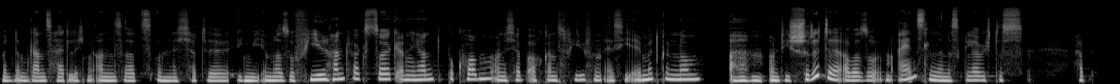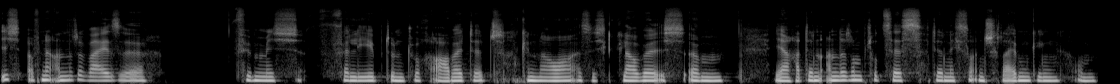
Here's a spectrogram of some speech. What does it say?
mit einem ganzheitlichen Ansatz. Und ich hatte irgendwie immer so viel Handwerkszeug an die Hand bekommen und ich habe auch ganz viel von ACA mitgenommen. Ähm, und die Schritte aber so im Einzelnen, das glaube ich, das habe ich auf eine andere Weise für mich verlebt und durcharbeitet. Genau, also ich glaube, ich ähm, ja, hatte einen anderen Prozess, der nicht so ins Schreiben ging, um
